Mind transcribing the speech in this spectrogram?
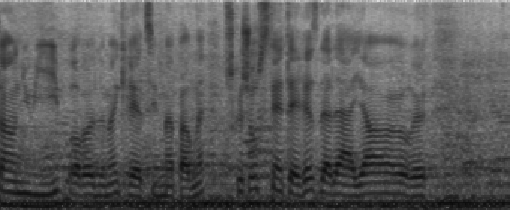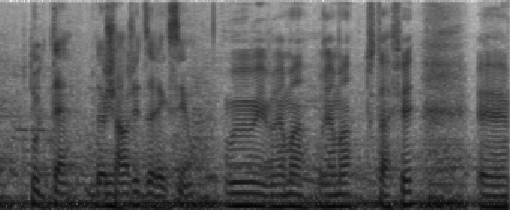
t'ennuyer, probablement créativement parlant. C'est quelque chose qui t'intéresse d'aller ailleurs euh, tout le temps, de changer de direction? Oui, oui, vraiment, vraiment, tout à fait. Euh,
